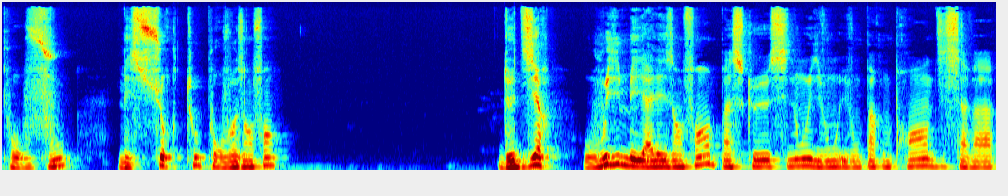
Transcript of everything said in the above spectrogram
pour vous, mais surtout pour vos enfants de dire oui mais il y a les enfants parce que sinon ils vont ils vont pas comprendre ça va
